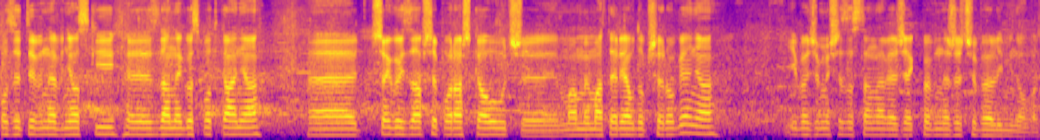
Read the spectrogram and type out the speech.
pozytywne wnioski e, z danego spotkania. Czegoś zawsze porażka uczy. Mamy materiał do przerobienia i będziemy się zastanawiać, jak pewne rzeczy wyeliminować.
